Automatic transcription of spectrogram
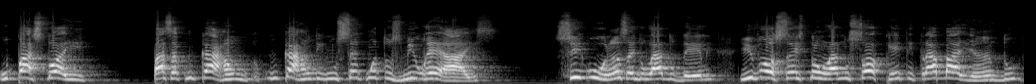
O pastor aí passa com um carrão, um carrão de não sei quantos mil reais, segurança aí do lado dele, e vocês estão lá no sol quente trabalhando,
